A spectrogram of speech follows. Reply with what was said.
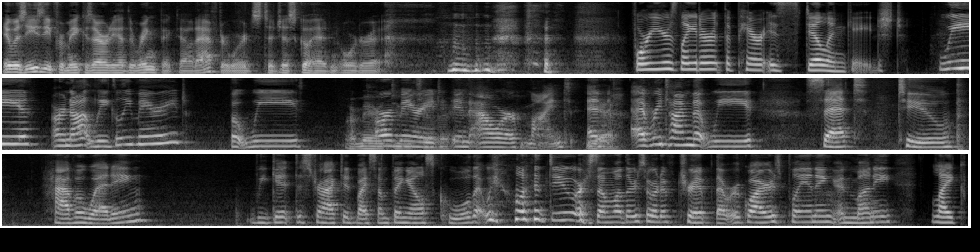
It was easy for me because I already had the ring picked out afterwards to just go ahead and order it. Four years later, the pair is still engaged. We are not legally married, but we are married, are married in our mind. And yeah. every time that we set to have a wedding, we get distracted by something else cool that we want to do or some other sort of trip that requires planning and money like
